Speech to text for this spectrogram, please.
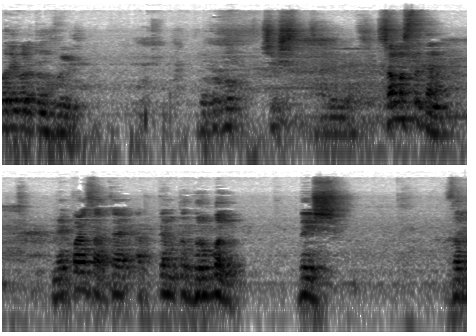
परिवर्तन होईल. लोक खूप शिक्षित झालेले समजतं त्यांना नेपाळसारखा अत्यंत दुर्बल देश जर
